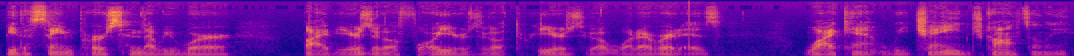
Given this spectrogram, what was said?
be the same person that we were five years ago, four years ago, three years ago, whatever it is? Why can't we change constantly?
